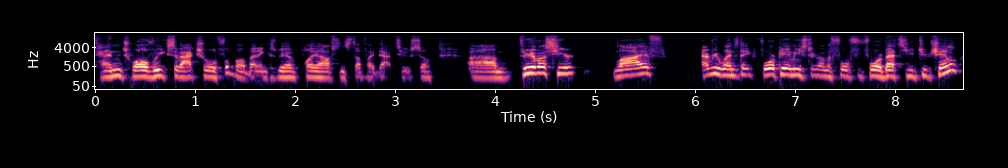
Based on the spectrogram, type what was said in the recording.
10, 12 weeks of actual football betting because we have playoffs and stuff like that too. So, um, three of us here live every Wednesday, 4 p.m. Eastern on the 4 for 4 Bets YouTube channel.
